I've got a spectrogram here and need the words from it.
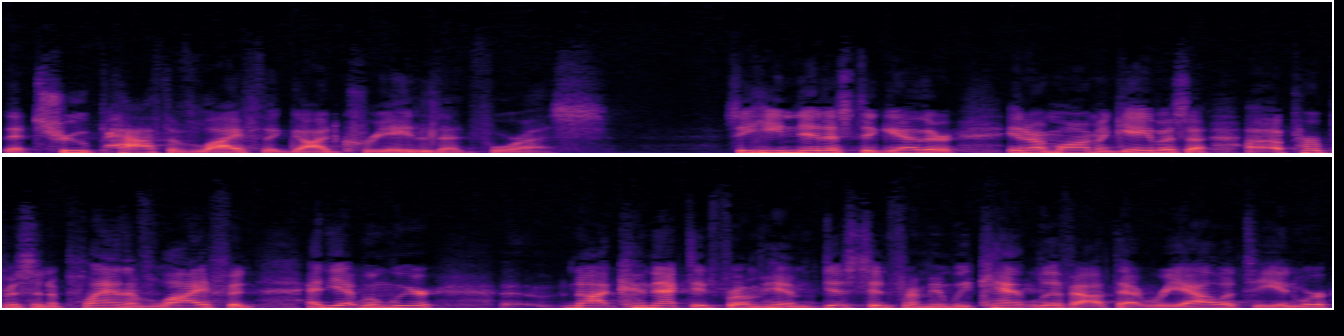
that true path of life that God created it for us. See, he knit us together in our mom and gave us a, a purpose and a plan of life. And, and yet, when we're uh, not connected from him, distant from him, we can't live out that reality. And we're,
